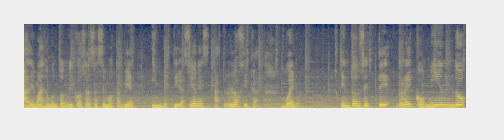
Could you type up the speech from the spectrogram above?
además de un montón de cosas hacemos también investigaciones astrológicas. Bueno entonces te recomiendo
